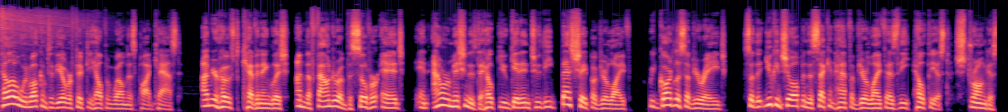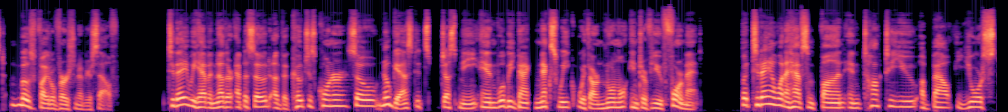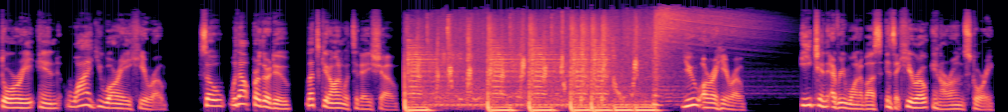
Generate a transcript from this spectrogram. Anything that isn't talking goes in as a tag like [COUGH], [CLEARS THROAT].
Hello, and welcome to the Over 50 Health and Wellness Podcast. I'm your host, Kevin English. I'm the founder of the Silver Edge, and our mission is to help you get into the best shape of your life, regardless of your age, so that you can show up in the second half of your life as the healthiest, strongest, most vital version of yourself. Today, we have another episode of the Coach's Corner, so no guest, it's just me, and we'll be back next week with our normal interview format. But today I want to have some fun and talk to you about your story and why you are a hero. So without further ado, let's get on with today's show. You are a hero. Each and every one of us is a hero in our own story.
